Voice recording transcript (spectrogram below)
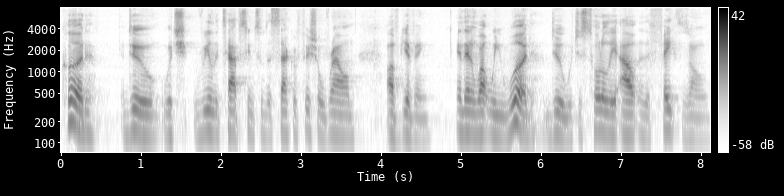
could do, which really taps into the sacrificial realm of giving. And then what we would do, which is totally out in the faith zone,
